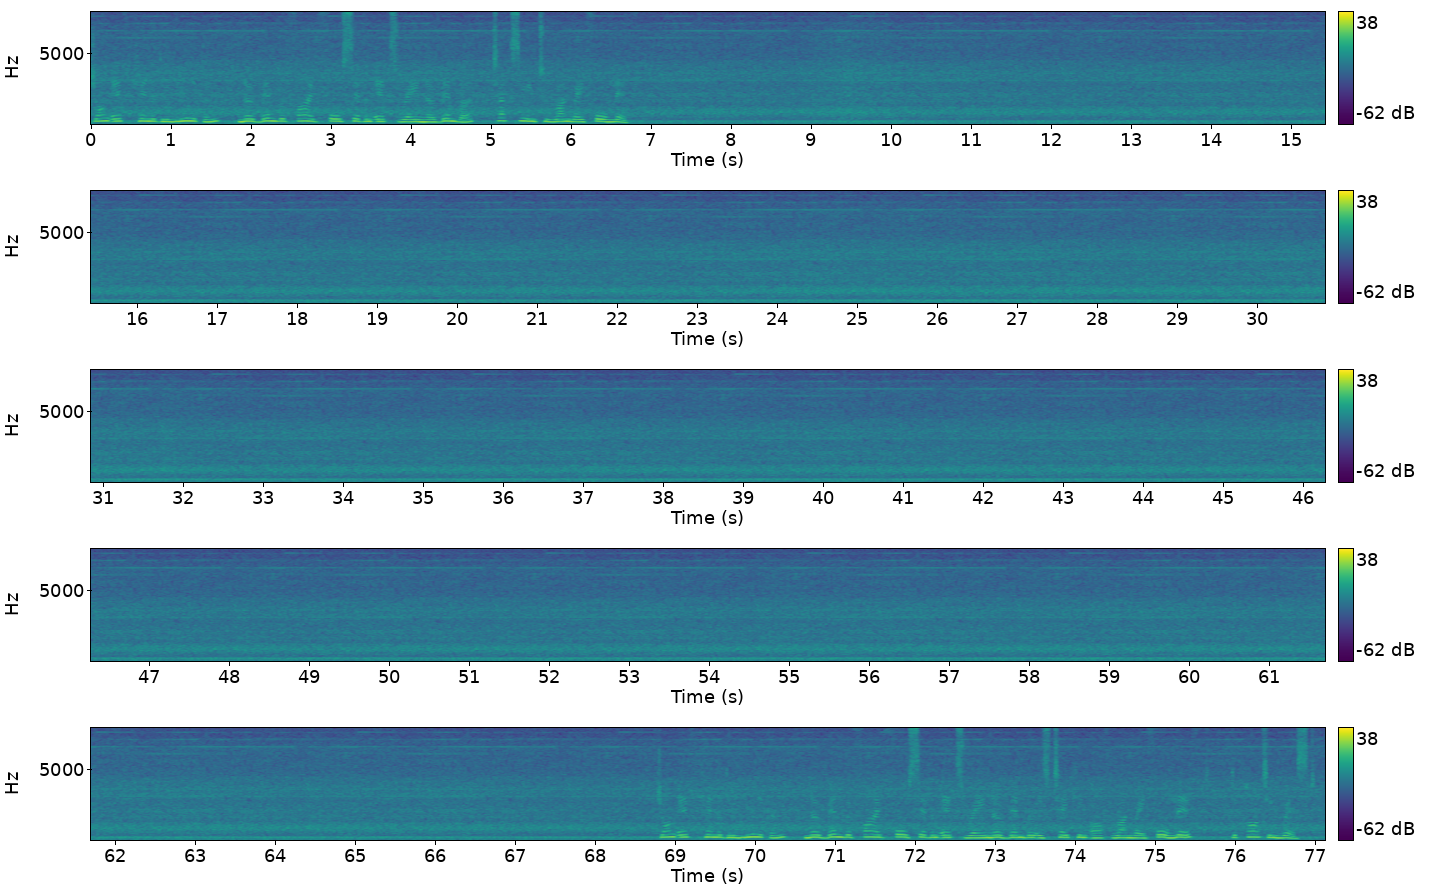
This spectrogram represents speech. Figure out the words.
John F. Kennedy Unicom, November 547 X-ray November, taxiing to runway 4 left. John F. Kennedy Unicom, November 547 X-ray November is taking off runway 4 left, departing west.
